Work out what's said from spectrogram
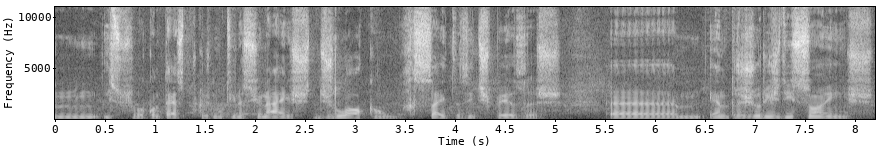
Um, isso acontece porque as multinacionais deslocam receitas e despesas uh, entre jurisdições,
